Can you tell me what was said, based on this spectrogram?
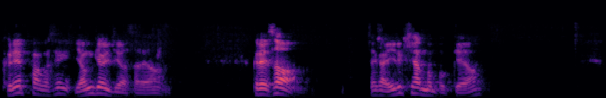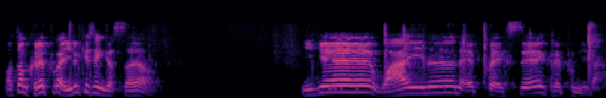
그래프하고 생- 연결지어서요. 그래서 제가 이렇게 한번 볼게요. 어떤 그래프가 이렇게 생겼어요. 이게 y는 fx의 그래프입니다.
